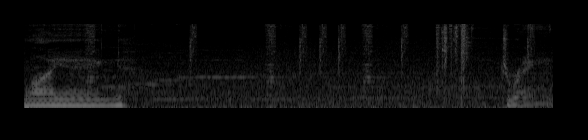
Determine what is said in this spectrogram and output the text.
flying drain.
